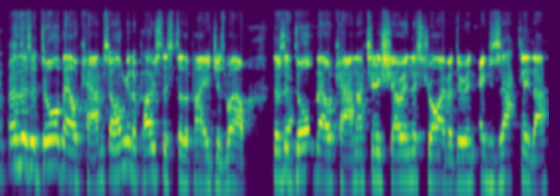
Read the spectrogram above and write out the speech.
and there's a doorbell cam, so I'm going to post this to the page as well. There's a doorbell cam actually showing this driver doing exactly that.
